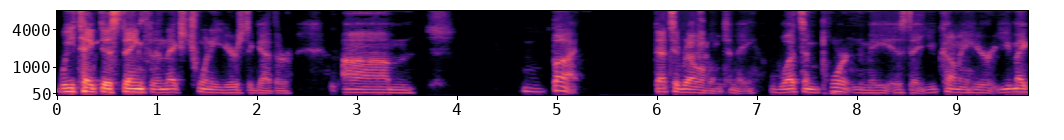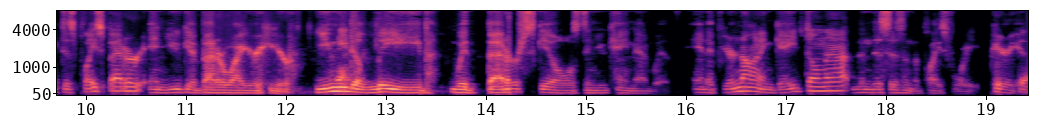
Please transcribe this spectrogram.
we take this thing for the next twenty years together. Um, but that's irrelevant to me. What's important to me is that you come in here, you make this place better, and you get better while you're here. You need to leave with better skills than you came in with. And if you're not engaged on that, then this isn't the place for you. Period. Yeah.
